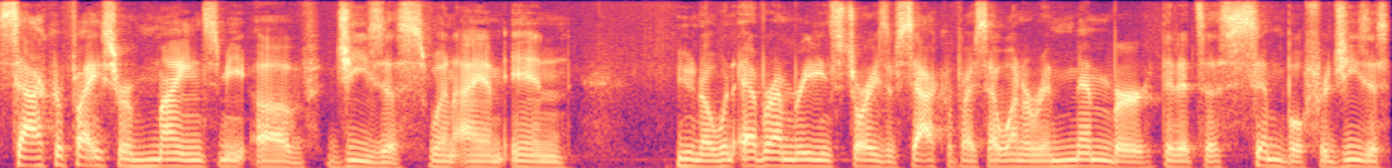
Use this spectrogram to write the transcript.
sacrifice reminds me of Jesus when I am in you know, whenever I'm reading stories of sacrifice, I want to remember that it's a symbol for Jesus.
